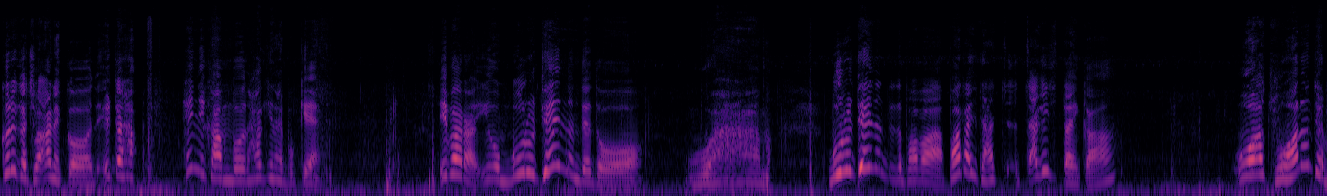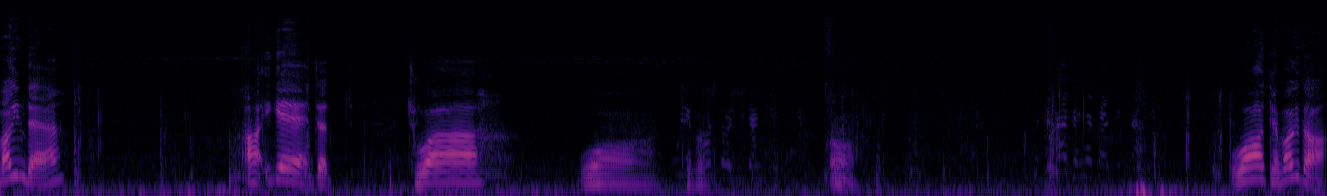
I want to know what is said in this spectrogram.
그러니까 저 안에 거 일단 하, 햇닉 한번 확인해 볼게. 이봐라 이거 물을 댔는데도 우와 막 물을 댔는데도 봐봐 바닥이 다 짜- 짜게 졌다니까. 우와 주화는 대박인데. 아 이게 이제 주화 우와 대박. 어. 와 대박이다.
